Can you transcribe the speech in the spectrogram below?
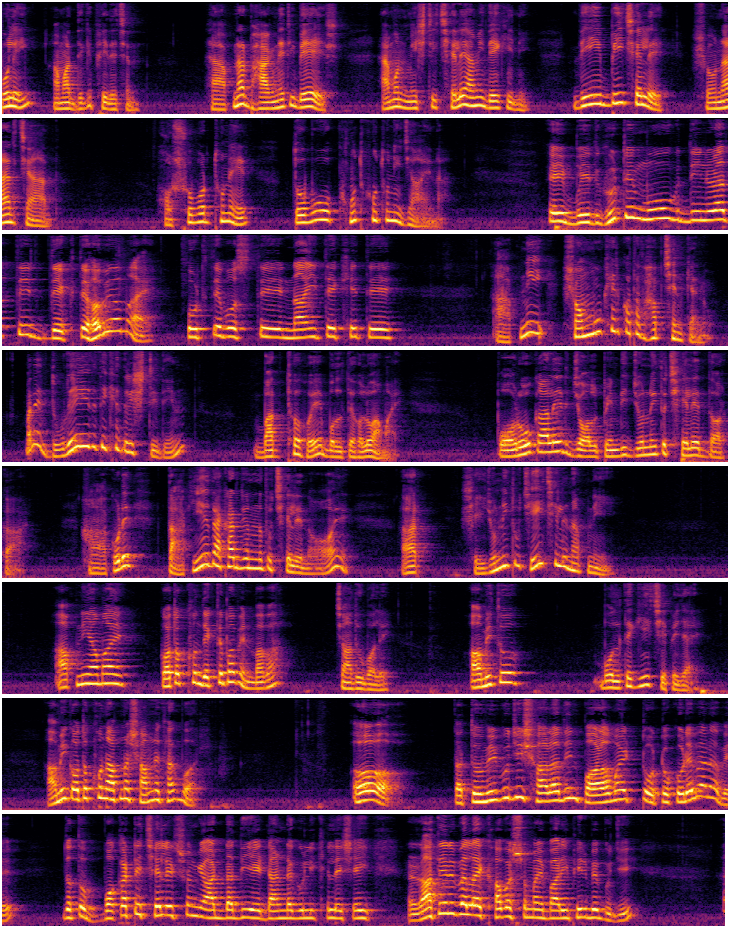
বলেই আমার দিকে ফিরেছেন। হ্যাঁ আপনার ভাগ্নেটি বেশ। এমন মিষ্টি ছেলে আমি দেখিনি। দিব্যি ছেলে, সোনার চাঁদ। হর্ষবর্ধনের তবুও খুঁত খুঁতুনি যায় না। এই বিদঘুটে মুখ দিনরাত্রি দেখতে হবে আমায়? উঠতে বসতে, নাইতে খেতে। আপনি সম্মুখের কথা ভাবছেন কেন? মানে দূরের দিকে দৃষ্টি দিন। বাধ্য হয়ে বলতে হলো আমায়, পরকালের জলপেন্ডির জন্যই তো ছেলের দরকার। হাঁ করে তাকিয়ে দেখার জন্য তো ছেলে নয়। আর সেই জন্যই তো চেয়েছিলেন আপনি। আপনি আমায় কতক্ষণ দেখতে পাবেন বাবা? চাঁদু বলে। আমি তো বলতে গিয়ে চেপে যায় আমি কতক্ষণ আপনার সামনে থাকব আর? ও তা তুমি বুঝি সারাদিন পাড়ামায় টোটো করে বেড়াবে? যত বকাটে ছেলের সঙ্গে আড্ডা দিয়ে ডান্ডাগুলি খেলে সেই রাতের বেলায় খাবার সময় বাড়ি ফিরবে বুঝি?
